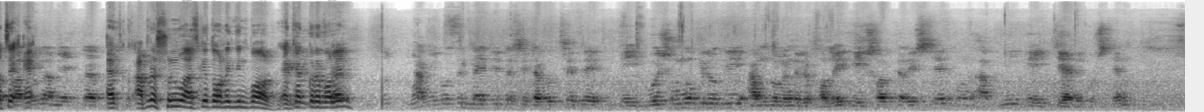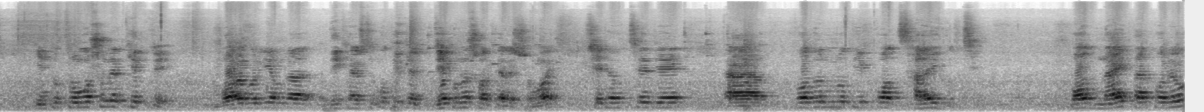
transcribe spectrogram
আচ্ছা, আপনার শুনব আজকে তো অনেকদিন পর এক এক করে বলেন। সেটা হচ্ছে যে এই বৈষম্য বিরোধী আন্দোলনের ফলে এই সরকার আপনি এই চেয়ারে কিন্তু প্রমোশনের ক্ষেত্রে আমরা দেখে আসছি অতীতে যে কোনো সরকারের সময় সেটা হচ্ছে যে পদোন্নতি পদ ছাড়াই হচ্ছে। পদ নাই, তারপরেও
